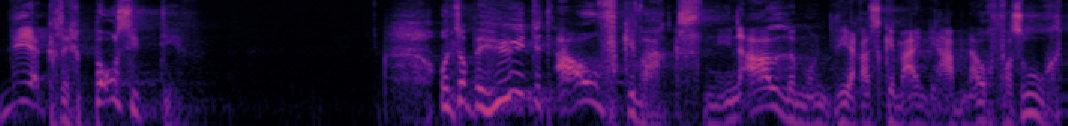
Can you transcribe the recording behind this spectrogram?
Wirklich positiv. Und so behütet aufgewachsen in allem. Und wir als Gemeinde haben auch versucht,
